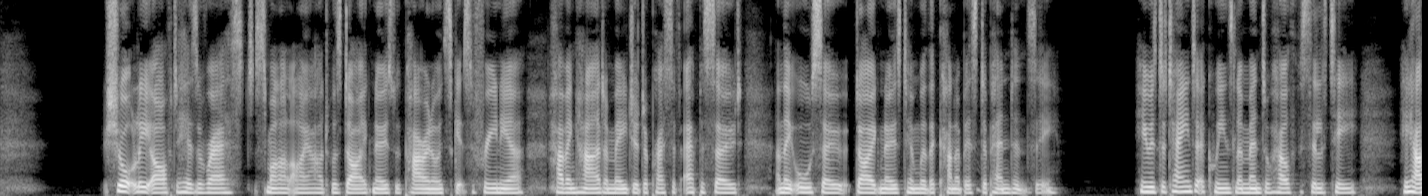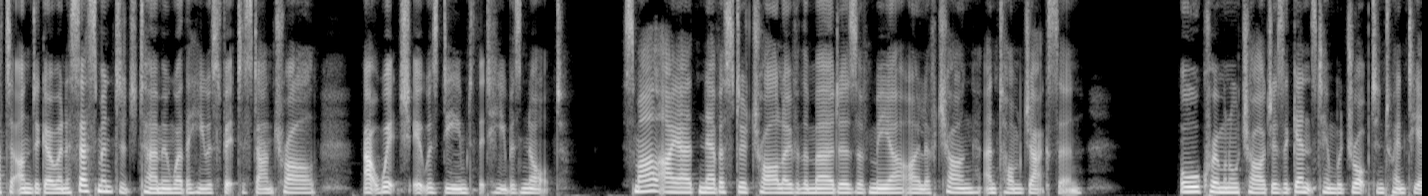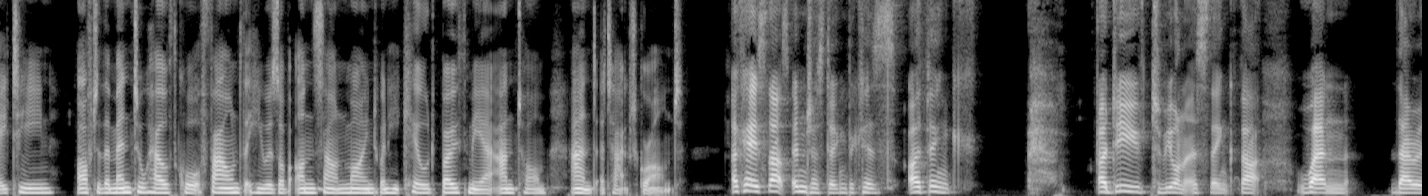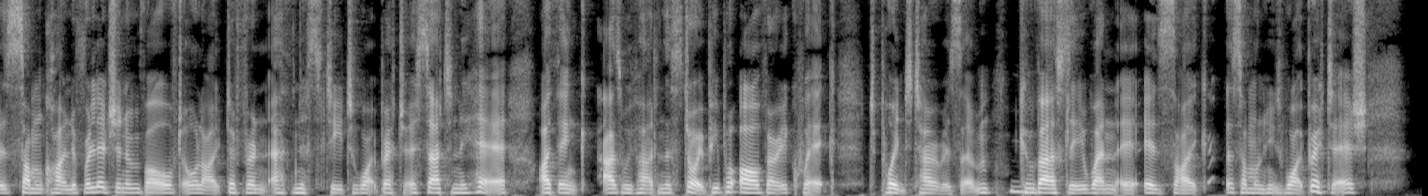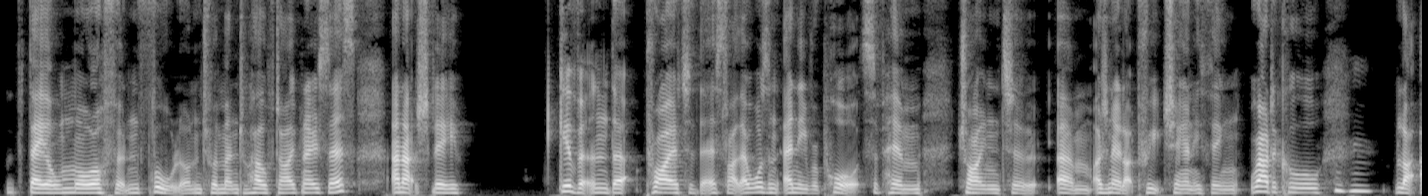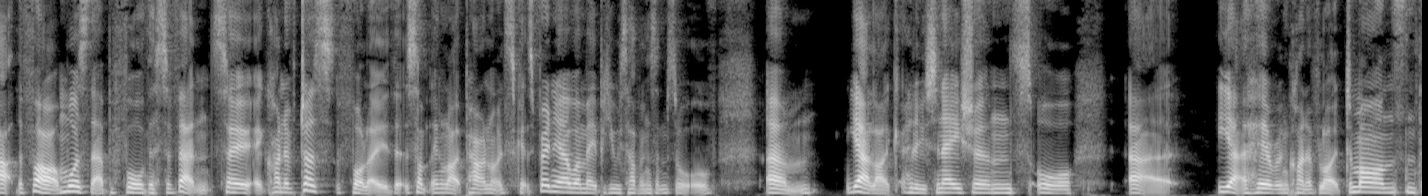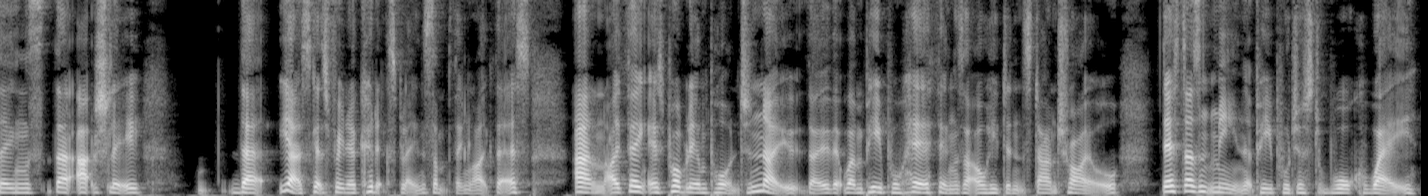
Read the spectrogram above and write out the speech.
Shortly after his arrest, Smail Ayad was diagnosed with paranoid schizophrenia, having had a major depressive episode, and they also diagnosed him with a cannabis dependency. He was detained at a Queensland mental health facility. He had to undergo an assessment to determine whether he was fit to stand trial, at which it was deemed that he was not. Smail Ayad never stood trial over the murders of Mia Ayliffe Chung and Tom Jackson. All criminal charges against him were dropped in 2018, after the mental health court found that he was of unsound mind when he killed both Mia and Tom and attacked Grant. Okay, so that's interesting because I think I do, to be honest, think that when there is some kind of religion involved or like different ethnicity to white British. Certainly here, I think, as we've heard in the story, people are very quick to point to terrorism. Mm. Conversely, when it is like someone who's white British, they'll more often fall onto a mental health diagnosis. And actually, given that prior to this, like there wasn't any reports of him trying to, um, I don't know, like preaching anything radical. Mm-hmm. Like at the farm was there before this event, so it kind of does follow that something like paranoid schizophrenia, where maybe he was having some sort of, um, yeah, like hallucinations or, uh, yeah, hearing kind of like demands and things that actually that yeah, schizophrenia could explain something like this. And I think it's probably important to note though that when people hear things like, oh, he didn't stand trial, this doesn't mean that people just walk away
